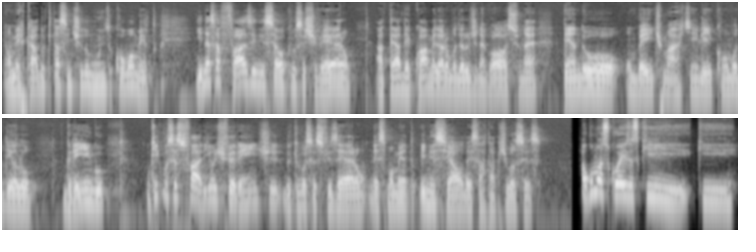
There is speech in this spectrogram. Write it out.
é um mercado que está sentindo muito com o momento. E nessa fase inicial que vocês tiveram, até adequar melhor o modelo de negócio, né? Tendo um benchmarking ali com o modelo gringo, o que, que vocês fariam diferente do que vocês fizeram nesse momento inicial da startup de vocês? Algumas coisas que que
